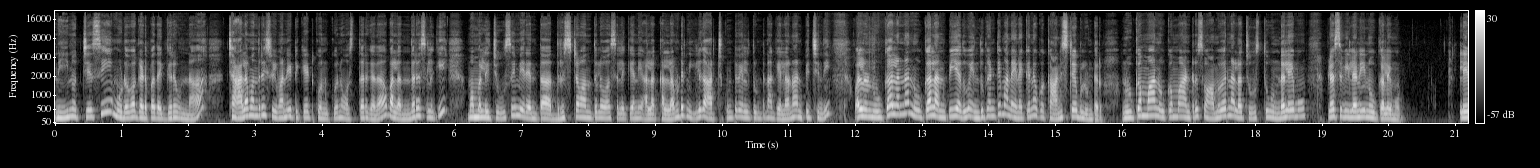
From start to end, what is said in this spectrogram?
నేను వచ్చేసి మూడవ గడప దగ్గర ఉన్నా చాలామంది శ్రీవాణి టికెట్ కొనుక్కొని వస్తారు కదా? వాళ్ళందరూ అసలుకి మమ్మల్ని చూసి మీరు ఎంత అదృష్టవంతులు అసలుకి అని అలా కళ్ళమంటే నీళ్ళుగా ఆర్చుకుంటూ వెళ్తుంటే నాకు ఎలానో అనిపించింది. వాళ్ళు నూకాలన్నా నూకాలు అనిపించదు ఎందుకంటే మన వెనకనే ఒక కానిస్టేబుల్ ఉంటారు. నూకమ్మ నూకమ్మ అంటారు. స్వామివారిని అలా చూస్తూ ఉండలేము. ప్లస్ వీళ్ళని నూకలేము. లే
